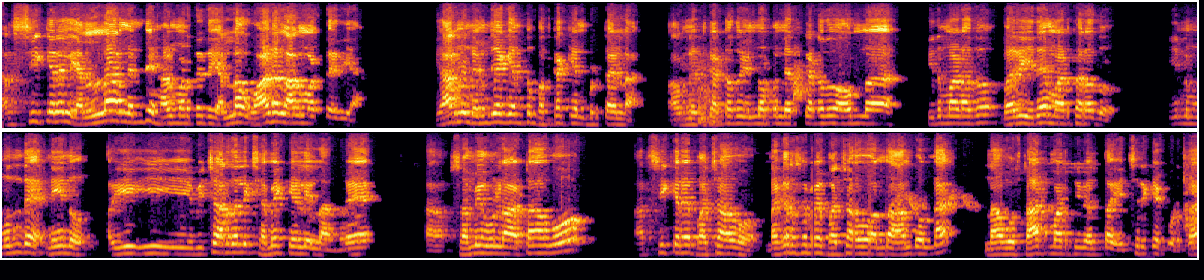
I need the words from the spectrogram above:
ಅರಸೀಕೆರೆಯಲ್ಲಿ ಎಲ್ಲಾರ ನೆಮ್ಮದಿ ಹಾಳು ಮಾಡ್ತಾ ಇದೀಯ? ಎಲ್ಲಾ ವಾರ್ಡ್ ಅಲ್ಲಿ ಹಾಳು ಮಾಡ್ತಾ ಇದೀಯಾ? ಯಾರನ್ನು ನೆಮ್ಮದಿಯಾಗಿ ಅಂತೂ ಬದುಕಕ್ಕೆ ಏನ್ ಬಿಡ್ತಾ ಇಲ್ಲ. ಅವ್ರನ್ನ ಎತ್ಕಟ್ಟೋದು ಇನ್ನೊಬ್ಬನ ಎತ್ಕಟ್ಟೋದು ಅವ್ರನ್ನ ಇದು ಮಾಡೋದು, ಬರೀ ಇದೇ ಮಾಡ್ತಾ ಇರೋದು. ಇನ್ನು ಮುಂದೆ ನೀನು ಈ ಈ ವಿಚಾರದಲ್ಲಿ ಕ್ಷಮೆ ಕೇಳಲಿಲ್ಲ ಅಂದ್ರೆ ಸಮೀವುಲ್ಲಾ ಹಟಾವೋ ಅರ್ಶಿಕೆರೆ ಬಚಾವೋ, ನಗರಸಭೆ ಬಚಾವೋ ಅನ್ನೋ ಆಂದೋಲನ ನಾವು ಸ್ಟಾರ್ಟ್ ಮಾಡ್ತೀವಿ ಅಂತ ಎಚ್ಚರಿಕೆ ಕೊಡ್ತಾ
